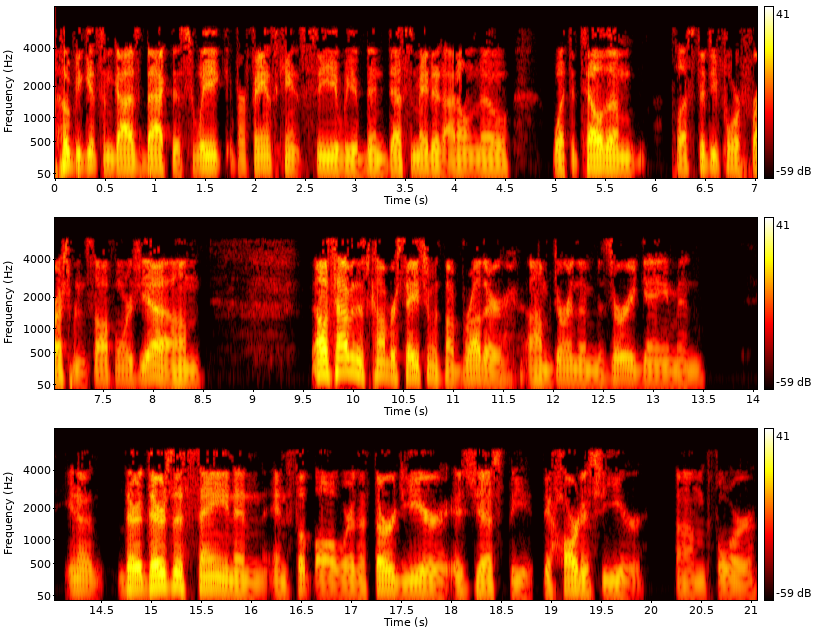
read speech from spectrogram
hope to get some guys back this week. If our fans can't see, we have been decimated. I don't know what to tell them. Plus 54 freshmen and sophomores. Yeah. Um, I was having this conversation with my brother um, during the Missouri game, and you know, there there's this saying in in football where the third year is just the the hardest year um, for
